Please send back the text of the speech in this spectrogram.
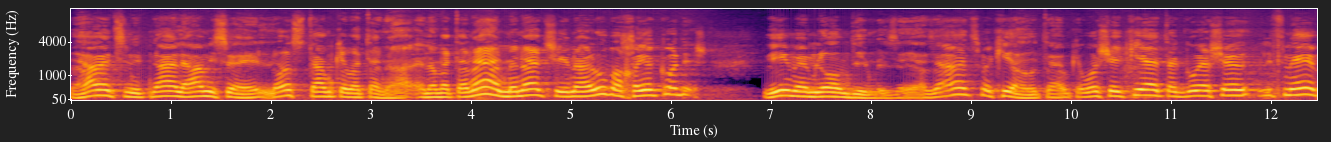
והארץ ניתנה לעם ישראל לא סתם כמתנה, אלא מתנה על מנת שינהלו בה חיי קודש. ואם הם לא עומדים בזה, אז הארץ מקיאה אותם כמו שהקיאה את הגוי אשר לפניהם.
